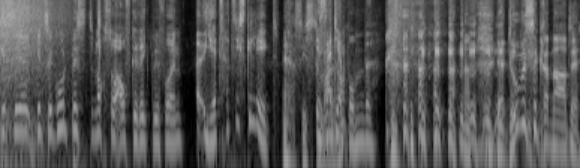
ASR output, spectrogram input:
Geht's dir, geht's dir gut? Bist du noch so aufgeregt wie vorhin? Äh, Jetzt hat sich's gelegt. Ja, siehst du Ihr mal. seid ja ne? Bombe. Ja, du bist eine Granate.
